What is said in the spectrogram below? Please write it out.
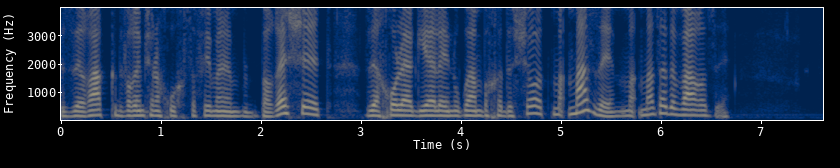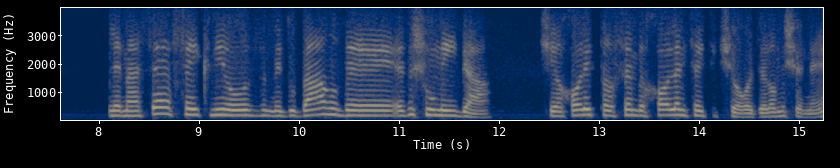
זה רק דברים שאנחנו נחשפים אליהם ברשת? זה יכול להגיע אלינו גם בחדשות? מה, מה זה? מה, מה זה הדבר הזה? למעשה פייק ניוז מדובר באיזשהו מידע שיכול להתפרסם בכל אמצעי תקשורת, זה לא משנה,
